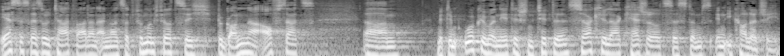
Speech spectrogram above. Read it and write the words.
Erstes Resultat war dann ein 1945 begonnener Aufsatz ähm, mit dem urkybernetischen Titel Circular Casual Systems in Ecology.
